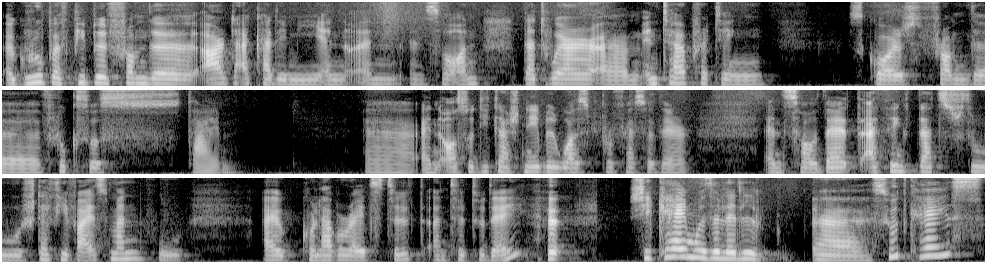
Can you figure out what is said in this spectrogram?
a group of people from the art academy and, and, and so on that were um, interpreting scores from the Fluxus time. Uh, and also Dieter Schnebel was professor there. And so that I think that's through Steffi Weismann, who I collaborate still until today. she came with a little uh, suitcase,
